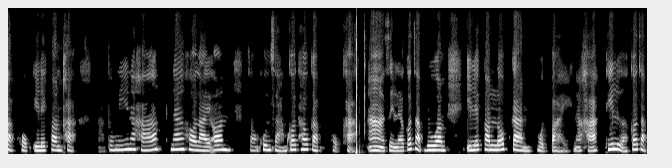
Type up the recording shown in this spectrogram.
กับ 6 อิเล็กตรอนค่ะ ตรงนี้นะคะ หน้าคอไลออน2คูณ3 ก็เท่ากับ 6 ค่ะ อ่า เสร็จแล้วก็จับรวมอิเล็กตรอนลบกันหมดไปนะคะ ที่เหลือก็จับ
